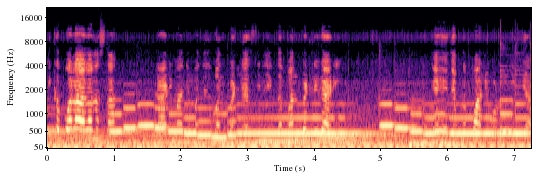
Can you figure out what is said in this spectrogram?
पिकअप वाला आला नसता गाडी माझी मध्येच बंद पडली असती एकदा बंद पडली गाडी ह्याच्यातनं पाणी ओढून घेते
